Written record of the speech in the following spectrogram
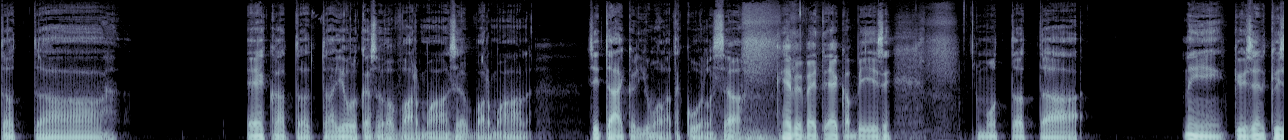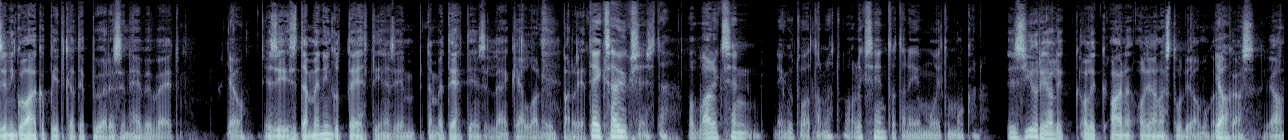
Tota, eka tota, julkaisu on varmaan, se on varmaan, sitä ei kyllä jumalata kuunnella, se on Heavyweightin eka biisi. Mutta tota, niin, kyllä se, kyllä se niinku aika pitkälti pyöri sen Heavyweight. Joo. Ja siis sitä me niinku tehtiin, siihen, mitä me tehtiin silleen kellon ympäri. Teikö sä yksin sitä? Vai oliko siinä niinku tuotannot? Vai oliko siinä tota, niin muita mukana? Siis Jyri oli, oli, aina, oli aina studiolla mukana Joo. kanssa. Ja,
